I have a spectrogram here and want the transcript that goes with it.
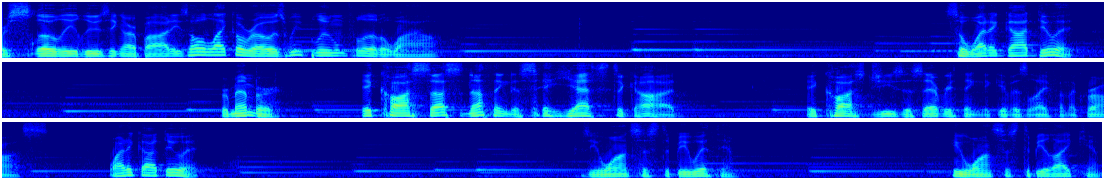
We're slowly losing our bodies. Oh, like a rose, we bloom for a little while. So, why did God do it? Remember, it costs us nothing to say yes to God. It cost Jesus everything to give his life on the cross. Why did God do it? Because he wants us to be with him, he wants us to be like him.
